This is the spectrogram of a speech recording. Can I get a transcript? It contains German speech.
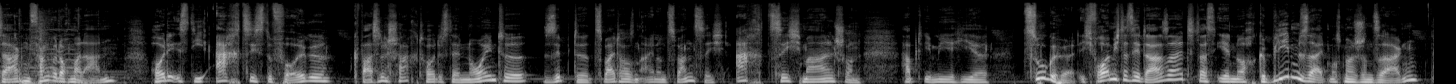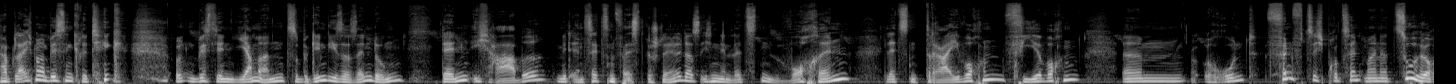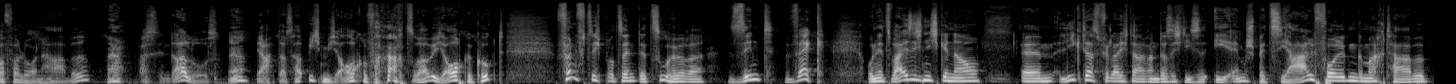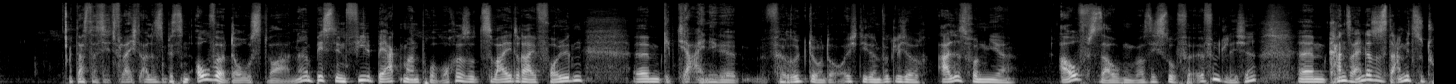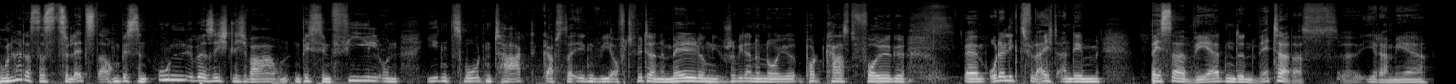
sagen, fangen wir doch mal an. Heute ist die 80. Folge Quasselschacht. Heute ist der 9.7.2021. 80 Mal schon habt ihr mir hier zugehört. Ich freue mich, dass ihr da seid, dass ihr noch geblieben seid, muss man schon sagen. Hab gleich mal ein bisschen Kritik und ein bisschen Jammern zu Beginn dieser Sendung, denn ich habe mit Entsetzen festgestellt, dass ich in den letzten Wochen, letzten drei Wochen, vier Wochen, ähm, rund 50 Prozent meiner Zuhörer verloren habe. Ja, was ist denn da los? Ja, das habe ich mich auch gefragt, so habe ich auch geguckt. 50 Prozent der Zuhörer sind weg. Und jetzt weiß ich nicht genau, ähm, liegt das vielleicht daran, dass ich diese EM-Spezialfolgen gemacht habe? dass das jetzt vielleicht alles ein bisschen overdosed war, ne? Ein bisschen viel Bergmann pro Woche, so zwei, drei Folgen. Ähm, gibt ja einige Verrückte unter euch, die dann wirklich auch alles von mir aufsaugen, was ich so veröffentliche. Ähm, kann sein, dass es damit zu tun hat, dass das zuletzt auch ein bisschen unübersichtlich war und ein bisschen viel und jeden zweiten Tag gab es da irgendwie auf Twitter eine Meldung, schon wieder eine neue Podcast-Folge. Ähm, oder liegt es vielleicht an dem besser werdenden Wetter, dass äh, ihr da mehr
